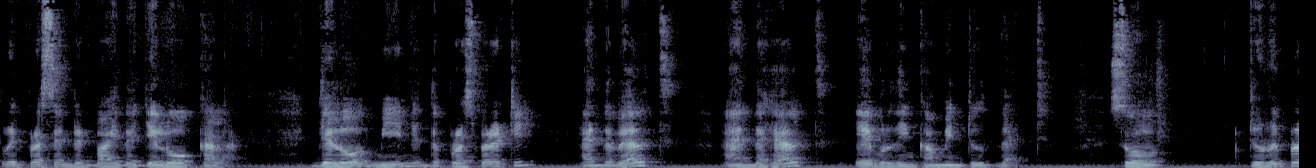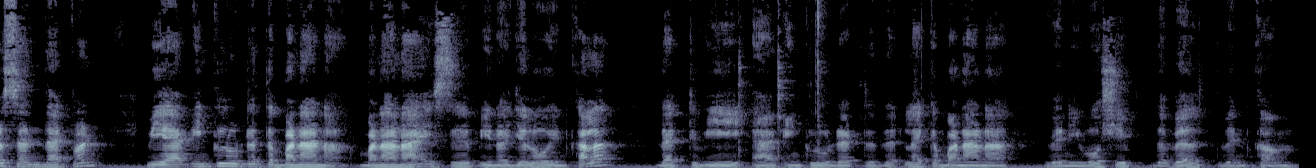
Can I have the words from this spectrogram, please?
represented by the yellow color. Yellow mean the prosperity and the wealth and the health, everything come into that. So to represent that one, we have included the banana. Banana is you know yellow in color that we have included the, like a banana when you worship the wealth when come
